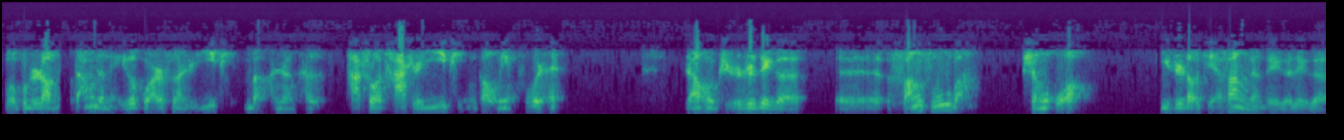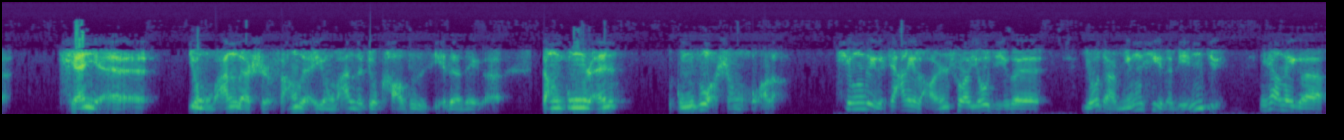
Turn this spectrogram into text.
我不知道当的哪个官算是一品吧，反正他他说他是一品诰命夫人，然后指着这个呃房租吧生活，一直到解放呢，这个这个钱也用完了，是房子也用完了，就靠自己的这个当工人工作生活了。听这个家里老人说，有几个有点名气的邻居，你像那个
